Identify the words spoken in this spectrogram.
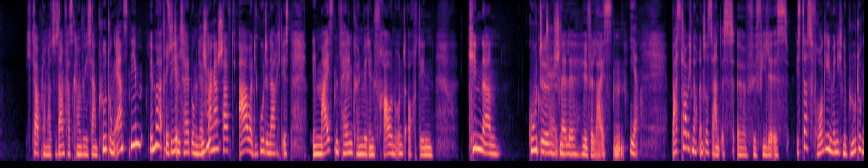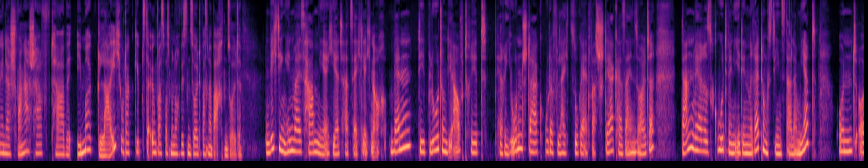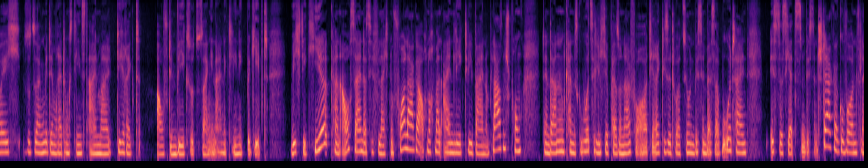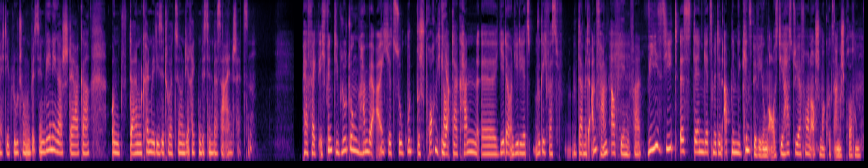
Ich glaube, nochmal zusammenfassend kann man wirklich sagen, Blutung ernst nehmen, immer Richtig. zu jedem Zeitpunkt in der mhm. Schwangerschaft. Aber die gute Nachricht ist, in den meisten Fällen können wir den Frauen und auch den Kindern gute, gute schnelle Hilfe leisten. Ja. Was, glaube ich, noch interessant ist äh, für viele ist, ist das Vorgehen, wenn ich eine Blutung in der Schwangerschaft habe, immer gleich oder gibt es da irgendwas, was man noch wissen sollte, was man beachten sollte? Einen wichtigen Hinweis haben wir hier tatsächlich noch. Wenn die Blutung, die auftritt, periodenstark oder vielleicht sogar etwas stärker sein sollte, dann wäre es gut, wenn ihr den Rettungsdienst alarmiert und euch sozusagen mit dem Rettungsdienst einmal direkt auf dem Weg sozusagen in eine Klinik begebt. Wichtig hier kann auch sein, dass ihr vielleicht eine Vorlage auch nochmal einlegt, wie bei einem Blasensprung, denn dann kann das geburtshilfliche Personal vor Ort direkt die Situation ein bisschen besser beurteilen. Ist das jetzt ein bisschen stärker geworden, vielleicht die Blutung ein bisschen weniger stärker und dann können wir die Situation direkt ein bisschen besser einschätzen. Perfekt. Ich finde, die Blutung haben wir eigentlich jetzt so gut besprochen. Ich glaube, ja. da kann äh, jeder und jede jetzt wirklich was damit anfangen. Auf jeden Fall. Wie sieht es denn jetzt mit den abnehmenden Kindsbewegungen aus? Die hast du ja vorhin auch schon mal kurz angesprochen.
